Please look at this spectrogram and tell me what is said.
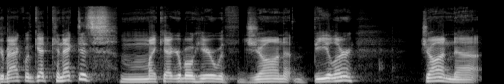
You're back with Get Connected. Mike Agerbo here with John Beeler. John, uh,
